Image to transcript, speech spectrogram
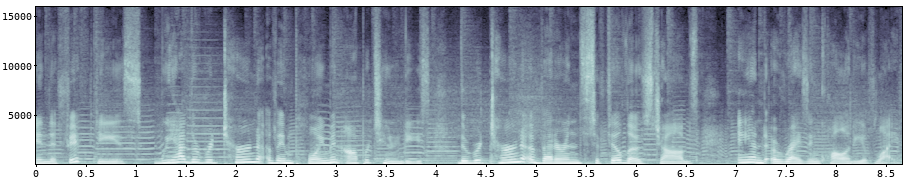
In the 50s, we had the return of employment opportunities, the return of veterans to fill those jobs, and a rising quality of life.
